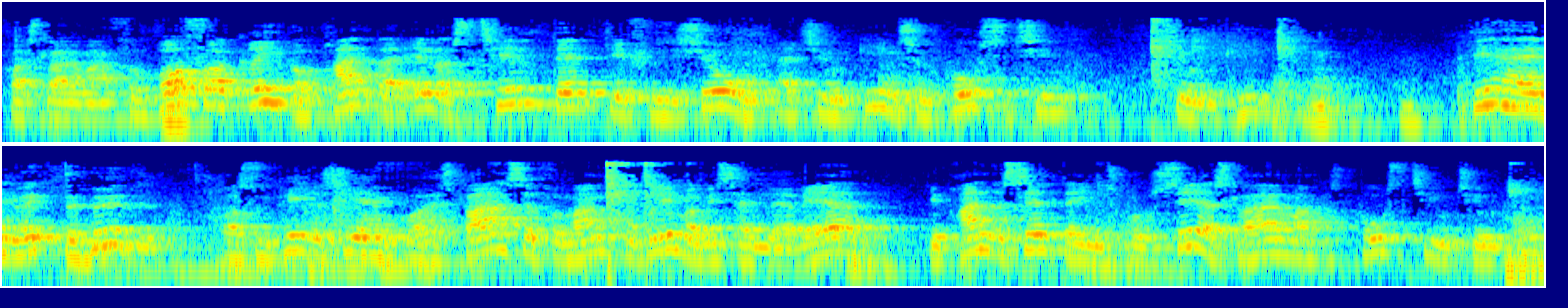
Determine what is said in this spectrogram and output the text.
fra Schleiermacher. For hvorfor griber Brandt ellers til den definition af teologien som positiv teologi? Det har han jo ikke behøvet. Og som Peter siger, han kunne have sparet sig for mange problemer, hvis han lader være. Det Brandt selv, der introducerer Schleiermachers positive teologi.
